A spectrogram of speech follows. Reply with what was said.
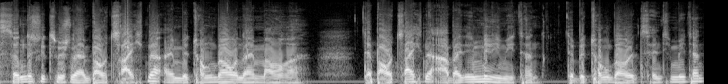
Was ist der Unterschied zwischen einem Bauzeichner, einem Betonbauer und einem Maurer? Der Bauzeichner arbeitet in Millimetern, der Betonbauer in Zentimetern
